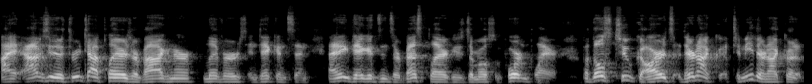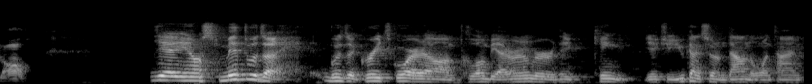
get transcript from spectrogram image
I obviously the three top players are Wagner, Livers, and Dickinson. I think Dickinson's their best player because he's their most important player. But those two guards, they're not. To me, they're not good at all. Yeah, you know, Smith was a was a great scorer at um, Columbia. I remember they came actually you kind of shut him down the one time.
